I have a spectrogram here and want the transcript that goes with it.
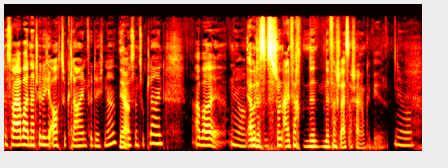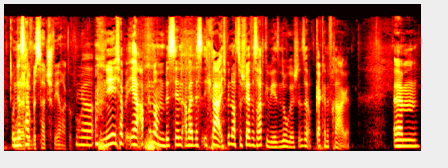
Das war aber natürlich auch zu klein für dich, ne? Ja. Ein bisschen zu klein. Aber, ja. Aber das ist schon einfach eine, eine Verschleißerscheinung gewesen. ja. Und das Oder hat du bist halt schwerer geworden. ja. Nee, ich habe eher abgenommen ein bisschen, aber das klar, ich bin auch zu schwer fürs Rad gewesen, logisch, das ist ja auch gar keine Frage. Ähm,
